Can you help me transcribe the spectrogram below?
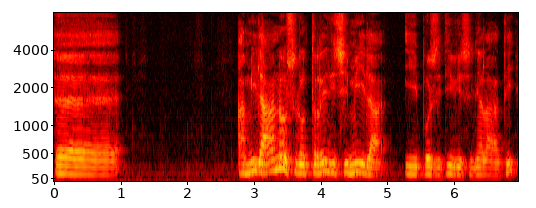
eh, a Milano sono 13.000 i positivi segnalati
